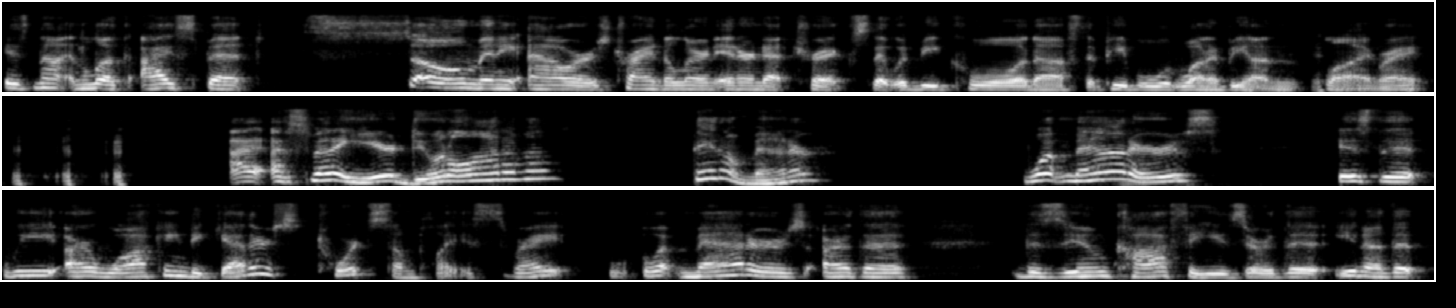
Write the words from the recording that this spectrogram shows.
is not. And look, I spent many hours trying to learn internet tricks that would be cool enough that people would want to be online, right? I, have spent a year doing a lot of them, they don't matter. What matters is that we are walking together towards someplace, right? What matters are the the Zoom coffees or the, you know, the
